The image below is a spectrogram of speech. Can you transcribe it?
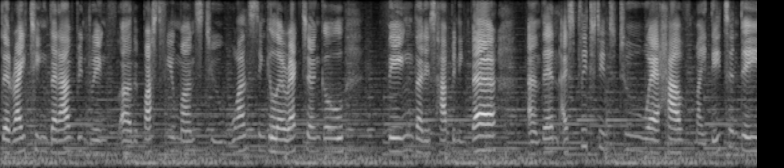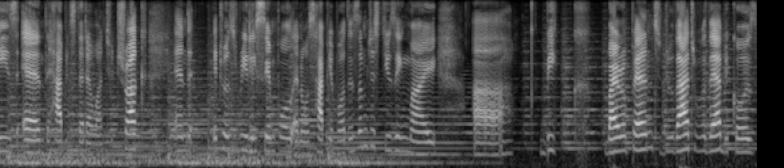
the writing that I've been doing uh, the past few months to one singular rectangle thing that is happening there. And then I split it into two where I have my dates and days and the habits that I want to track. And it was really simple and I was happy about this. I'm just using my uh, big biro pen to do that over there because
